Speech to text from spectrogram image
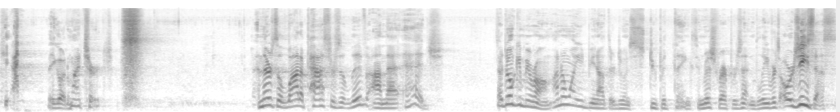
yeah, they go to my church. And there's a lot of pastors that live on that edge. Now, don't get me wrong. I don't want you to be out there doing stupid things and misrepresenting believers or Jesus.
